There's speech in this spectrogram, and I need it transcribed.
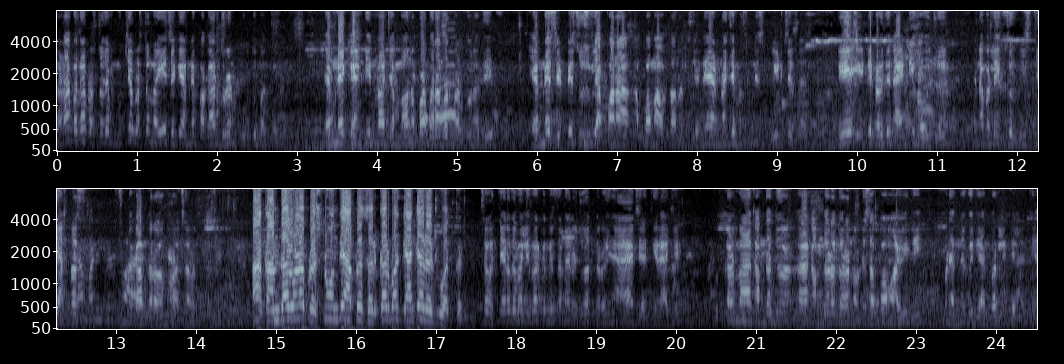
ઘણા બધા પ્રશ્નો છે. મુખ્ય પ્રશ્નમાં એ છે કે એમને પગાર ધોરણ પૂરતું મળતું નથી. એમને કેન્ટીનમાં જમવાનું પણ બરાબર મળતું નથી. એમને સેફ્ટી શૂઝ બી આપવાના આપવામાં આવતા નથી. અને એમના જે મશીનની સ્પીડ છે સર એ એટી ફાઈવથી નાઇન્ટી હોવું જોઈએ. એના બદલે એકસો વીસની આસપાસ કામ કરવામાં આવે છે. આ કામદારોના પ્રશ્નો અંગે આપણે સરકારમાં ક્યાં ક્યાં રજૂઆત કરી? સર અત્યારે તમે લેબર કમિશનને રજૂઆત કરીને આવ્યા છે અત્યારે આજે. ભૂતકાળમાં કામદારો કામદારો દ્વારા નોટિસ આપવામાં આવી હતી પણ એમને કોઈ ધ્યાન પર લીધેલ નથી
